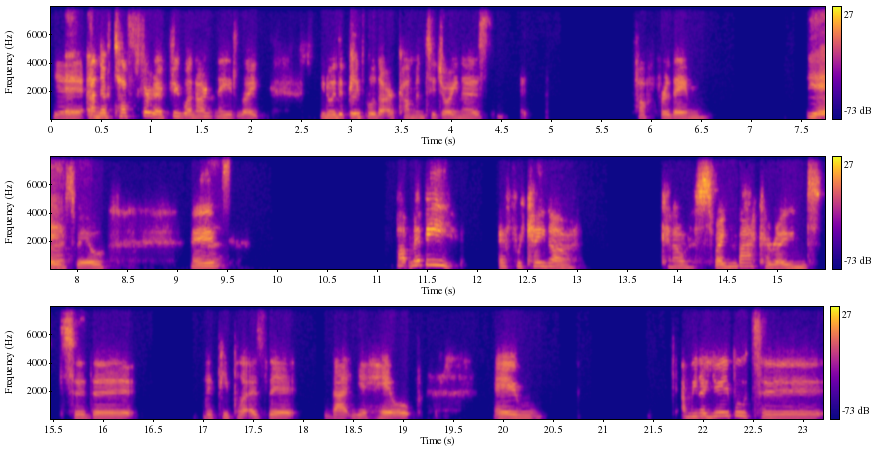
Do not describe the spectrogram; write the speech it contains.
Yeah, and they're tough for everyone, aren't they? Like, you know, the people that are coming to join us, tough for them yeah. as well. Um, but maybe if we kind of kind of swing back around to the the people as the that you help, um, I mean, are you able to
